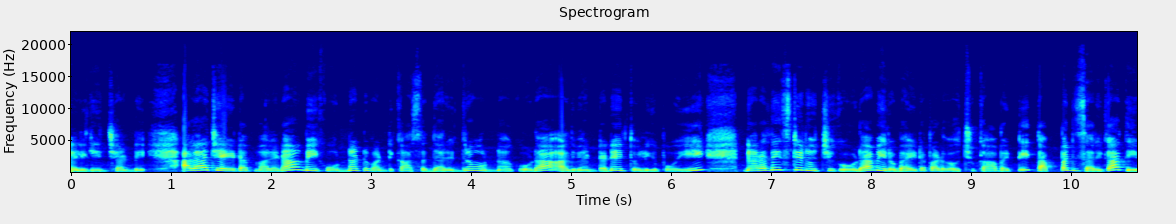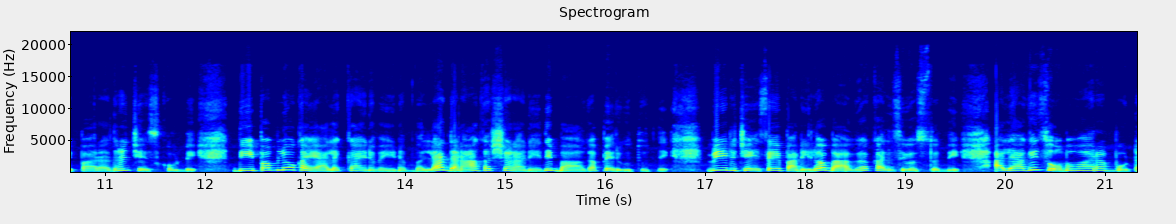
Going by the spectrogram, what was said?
వెలిగించండి. అలా చేయటం వలన మీకు ఉన్నటువంటి కాస్త దరిద్రం ఉన్నా కూడా అది వెంటనే తొలగిపోయి నరదిష్టి నుంచి కూడా మీరు బయటపడవచ్చు. కాబట్టి తప్పనిసరిగా దీపారాధన చేసుకోండి. దీపంలో ఒక యాలక్కాయను వేయడం వల్ల ధనాకర్షణ అనేది బాగా పెరుగుతుంది. మీరు చేసే చేసే పనిలో బాగా కలిసి వస్తుంది. అలాగే సోమవారం పూట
